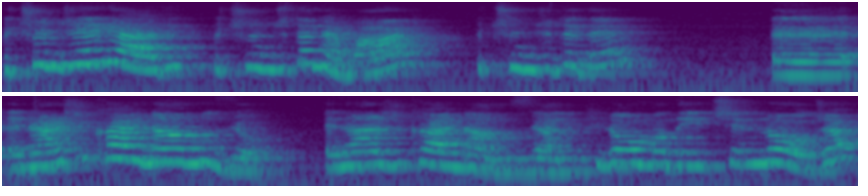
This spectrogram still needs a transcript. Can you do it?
Üçüncüye geldik. Üçüncüde ne var? Üçüncüde de e, enerji kaynağımız yok. Enerji kaynağımız yani pil olmadığı için ne olacak?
